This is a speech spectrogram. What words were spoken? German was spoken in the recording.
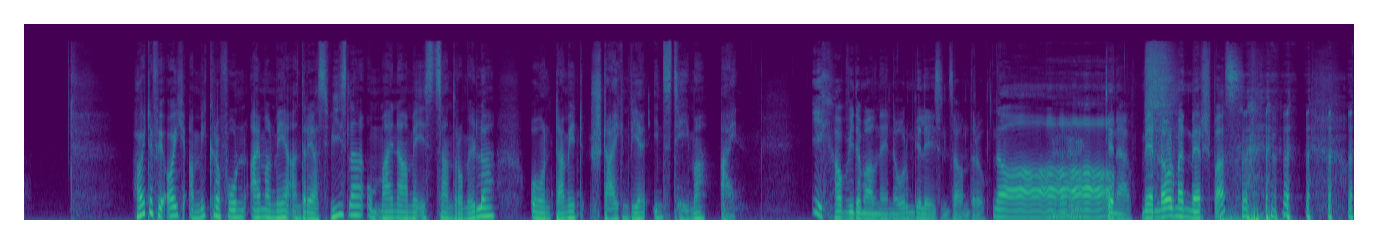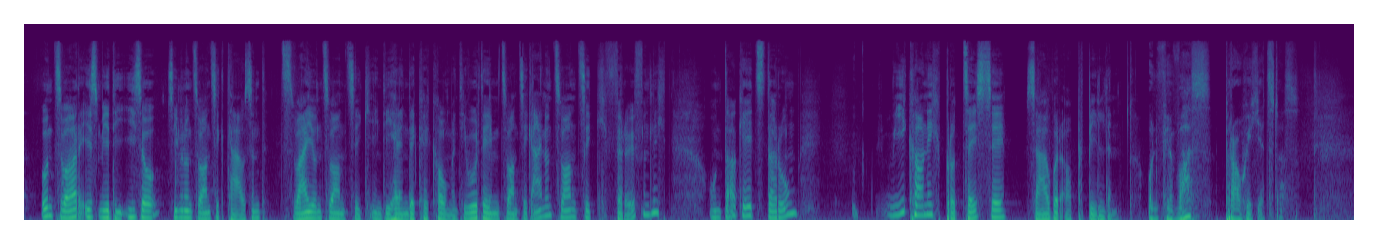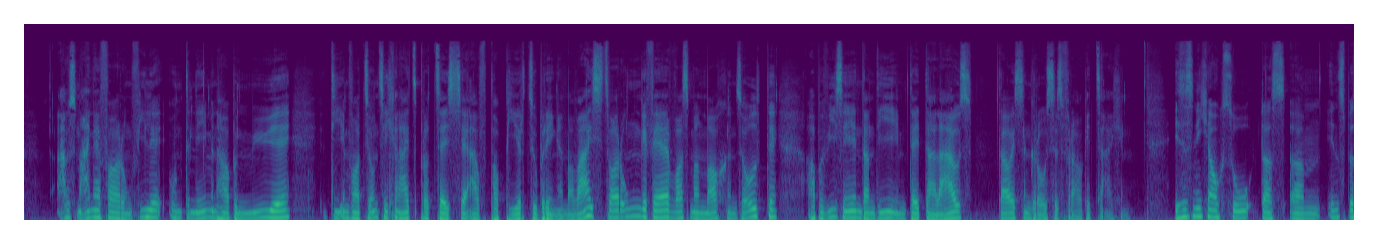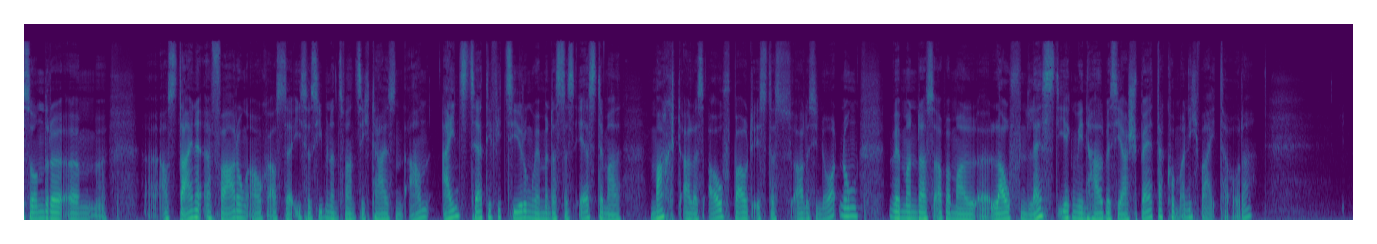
Heute für euch am Mikrofon einmal mehr Andreas Wiesler und mein Name ist Sandro Müller und damit steigen wir ins Thema ein. Ich habe wieder mal eine Norm gelesen, Sandro. No. Genau. Mehr Normen, mehr Spaß. Und zwar ist mir die ISO 27022 in die Hände gekommen. Die wurde im 2021 veröffentlicht. Und da geht es darum, wie kann ich Prozesse sauber abbilden. Und für was brauche ich jetzt das? Aus meiner Erfahrung, viele Unternehmen haben Mühe, die Informationssicherheitsprozesse auf Papier zu bringen. Man weiß zwar ungefähr, was man machen sollte, aber wie sehen dann die im Detail aus? Da ist ein großes Fragezeichen. Ist es nicht auch so, dass ähm, insbesondere ähm, aus deiner Erfahrung auch aus der ISO 27001 Zertifizierung, wenn man das das erste Mal macht, alles aufbaut, ist das alles in Ordnung. Wenn man das aber mal äh, laufen lässt, irgendwie ein halbes Jahr später, kommt man nicht weiter, oder?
